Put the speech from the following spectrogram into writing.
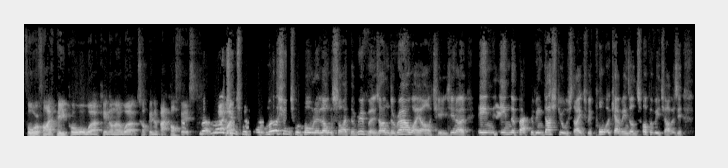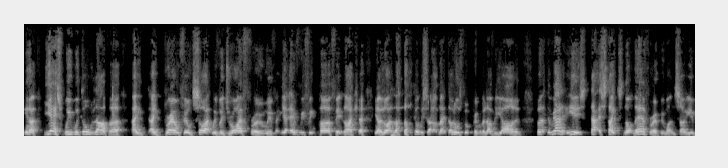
four or five people all working on a worktop in a back office. Mer- Merchants were merchants were born alongside the rivers, under railway arches. You know, in in the back of industrial estates with Portakabins on top of each other. You know, yes, we would all love a a, a brownfield site with a drive-through with you know, everything perfect, like uh, you know, like like, like obviously like McDonald's footprint with a lovely yard. And but the reality is that estate's not there for everyone. So you've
